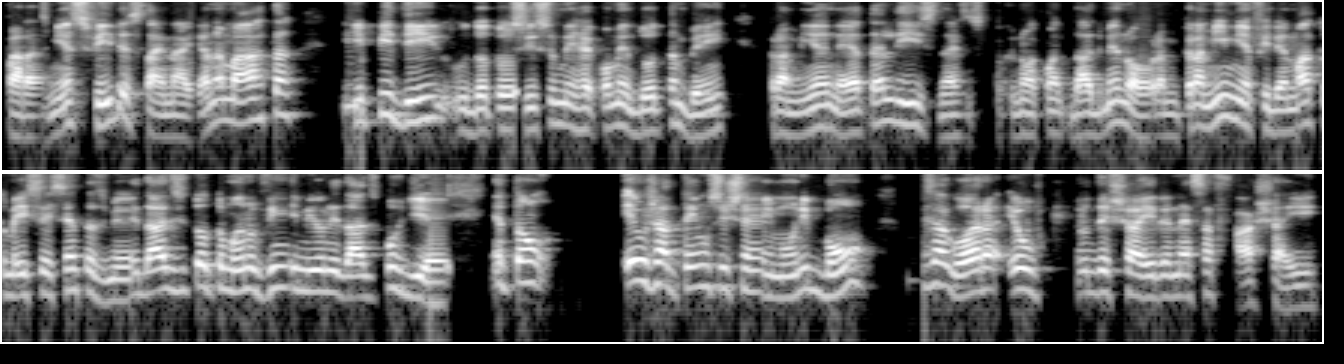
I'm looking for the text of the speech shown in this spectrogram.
para as minhas filhas, Tainá e Ana Marta, e pedi, o doutor Cícero me recomendou também para minha neta Liz, né, só que numa quantidade menor. Para mim, minha filha Ana tomei 600 mil unidades e estou tomando 20 mil unidades por dia. Então, eu já tenho um sistema imune bom, mas agora eu quero deixar ele nessa faixa aí,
